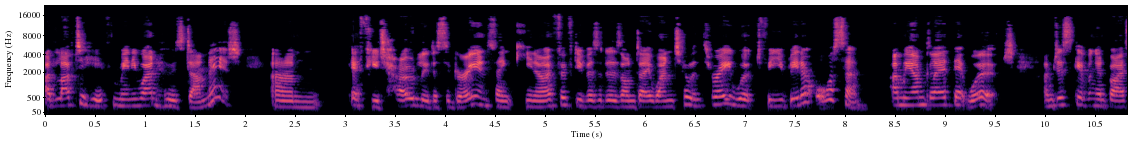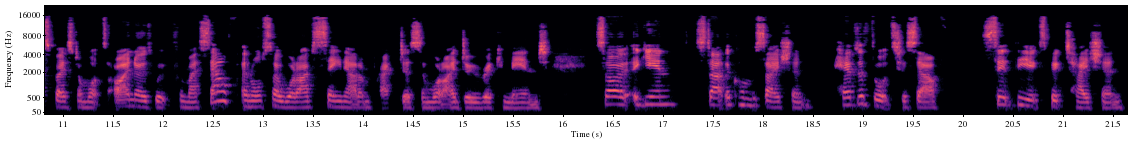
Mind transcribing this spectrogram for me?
I'd love to hear from anyone who's done that. Um, if you totally disagree and think, you know, 50 visitors on day one, two, and three worked for you better, awesome. I mean, I'm glad that worked. I'm just giving advice based on what I know has worked for myself and also what I've seen out in practice and what I do recommend. So, again, start the conversation, have the thoughts yourself, set the expectation,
